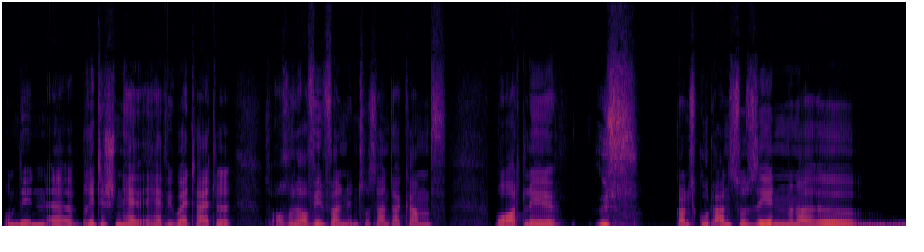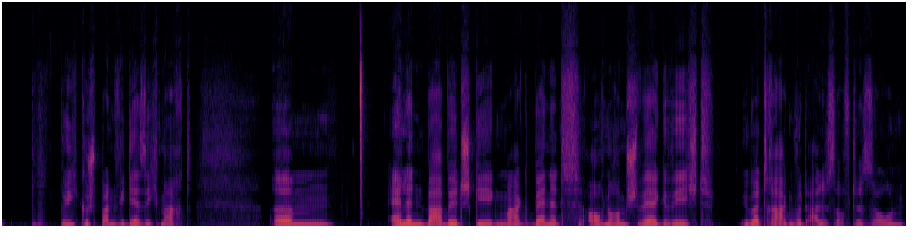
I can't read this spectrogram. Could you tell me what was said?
um den äh, britischen He Heavyweight-Titel. Ist auch auf jeden Fall ein interessanter Kampf. Wortley ist ganz gut anzusehen. Äh, bin ich gespannt, wie der sich macht. Ähm, Alan Babbage gegen Mark Bennett, auch noch im Schwergewicht. Übertragen wird alles auf The Zone.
